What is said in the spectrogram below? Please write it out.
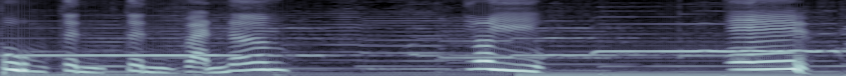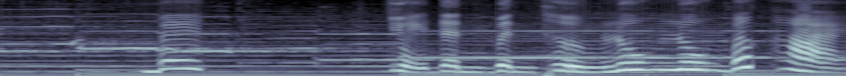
Phùng Tình Tình và Nơn. Y E B. Duệ Đình bình thường luôn luôn bất hòa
